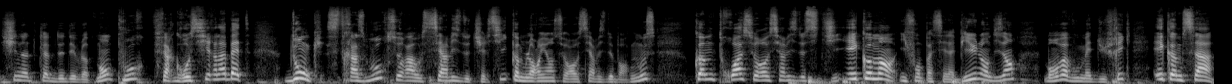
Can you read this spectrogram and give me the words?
Chez notre club de développement pour faire grossir la bête. Donc, Strasbourg sera au service de Chelsea, comme Lorient sera au service de Bournemouth, comme Troyes sera au service de City. Et comment Ils font passer la pilule en disant bon, on va vous mettre du fric. Et comme ça,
